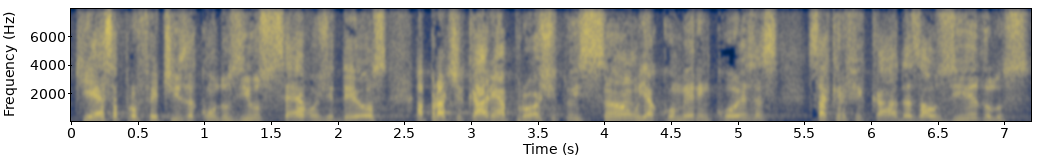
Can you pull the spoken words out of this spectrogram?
que essa profetisa conduziu os servos de Deus a praticarem a prostituição e a comerem coisas sacrificadas aos ídolos.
